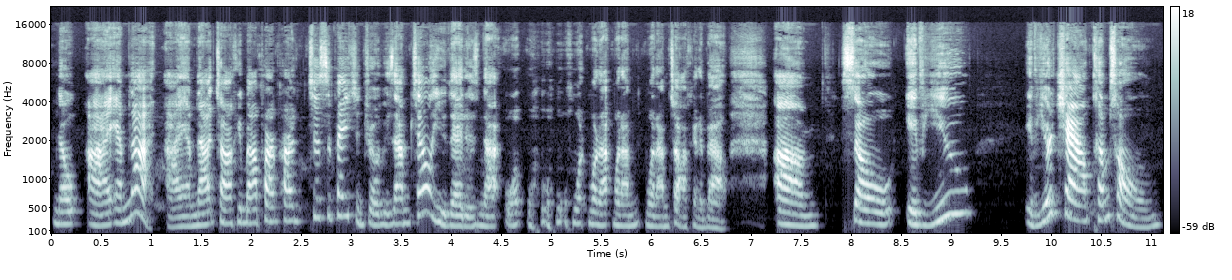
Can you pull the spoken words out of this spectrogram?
no, I am not. I am not talking about participation trophies. I'm telling you that is not what what, what, I, what I'm what I'm talking about. Um, so if you if your child comes home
